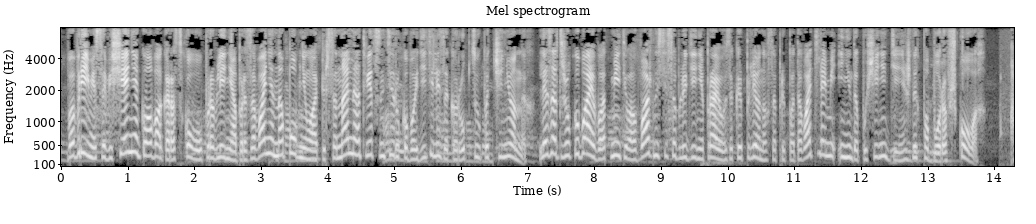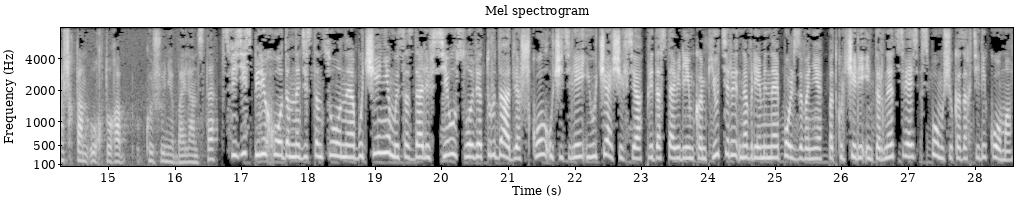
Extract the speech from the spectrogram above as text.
Во время совещания глава городского управления управления образования напомнила о персональной ответственности руководителей за коррупцию подчиненных. Лязат Жукубаева отметила важности соблюдения правил, закрепленных за преподавателями и недопущения денежных поборов в школах. В связи с переходом на дистанционное обучение мы создали все условия труда для школ, учителей и учащихся, предоставили им компьютеры на временное пользование, подключили интернет-связь с помощью Казахтелекома.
